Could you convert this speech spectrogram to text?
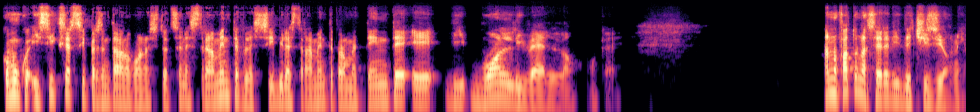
comunque i Sixers si presentavano con una situazione estremamente flessibile, estremamente promettente e di buon livello, ok? hanno fatto una serie di decisioni,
